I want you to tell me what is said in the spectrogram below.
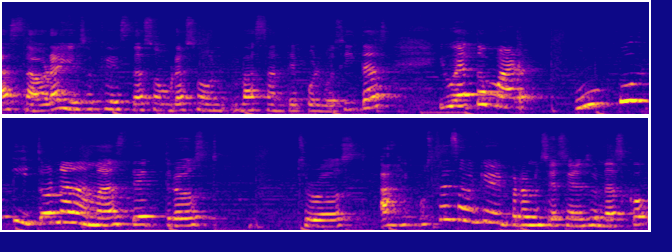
hasta ahora y eso que estas sombras son bastante polvositas. Y voy a tomar un puntito nada más de Trust. Trust. ustedes saben que mi pronunciación es un asco.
